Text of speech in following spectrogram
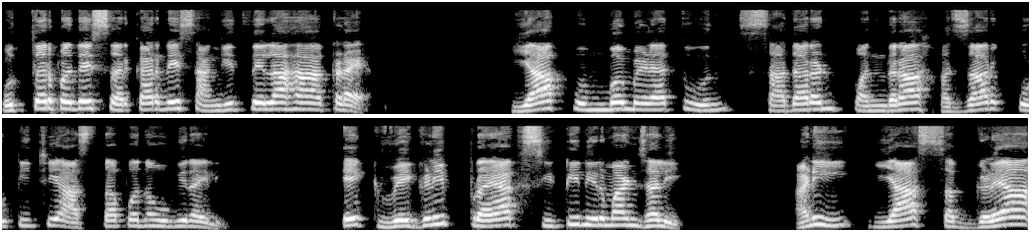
उत्तर प्रदेश सरकारने सांगितलेला हा आकडा आहे. या कुंभमेळ्यातून साधारण पंधरा हजार कोटीची आस्थापनं उभी राहिली. एक वेगळी प्रयाग सिटी निर्माण झाली. आणि या सगळ्या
